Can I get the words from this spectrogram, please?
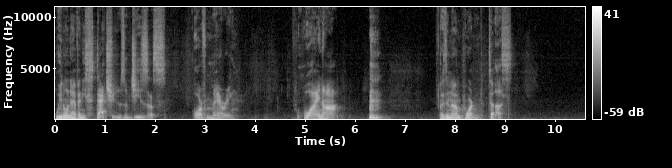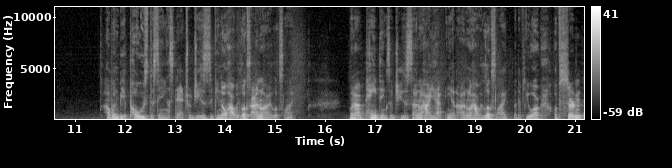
We don't have any statues of Jesus or of Mary. Why not? Because they're not important to us. I wouldn't be opposed to seeing a statue of Jesus if you know how he looks. I know how he looks like. I have paintings of Jesus, I don't know how you, you know, I don't know how it looks like. But if you are of certain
